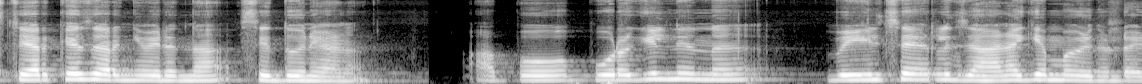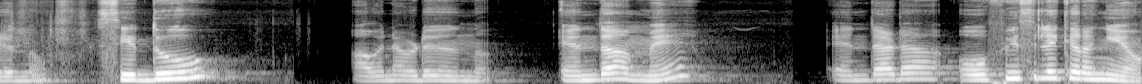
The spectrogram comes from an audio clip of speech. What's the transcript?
സ്റ്റെയർ കേസ് ഇറങ്ങി വരുന്ന സിദ്ധുവിനെയാണ്. അപ്പോൾ പുറകിൽ നിന്ന് വീൽ ചെയറിൽ ജാനകി അമ്മ വരുന്നുണ്ടായിരുന്നു. സിദ്ധു അവൻ അവിടെ നിന്ന്. എന്താ അമ്മേ? എന്താടാ ഓഫീസിലേക്ക് ഇറങ്ങിയോ?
